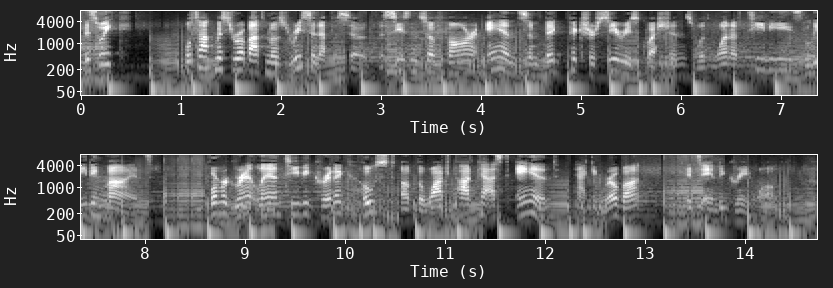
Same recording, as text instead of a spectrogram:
This week, we'll talk Mr. Robot's most recent episode, the season so far, and some big picture series questions with one of TV's leading minds. Former Grantland TV critic, host of the Watch podcast, and Hacking Robot, it's Andy Greenwald.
